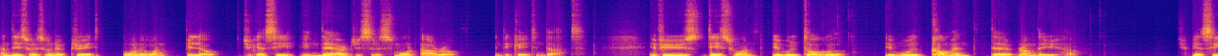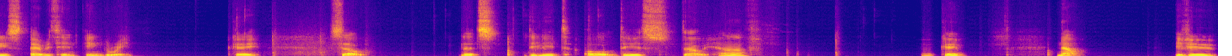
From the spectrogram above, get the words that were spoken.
and this one is going to create only one below you can see in there just a small arrow indicating that if you use this one it will toggle it will comment the rung that you have you can see it's everything in green okay so let's delete all this that we have okay now, if you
